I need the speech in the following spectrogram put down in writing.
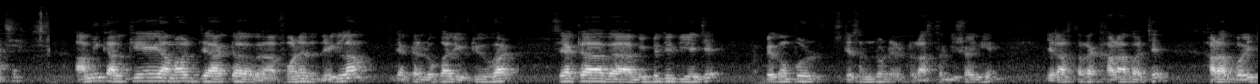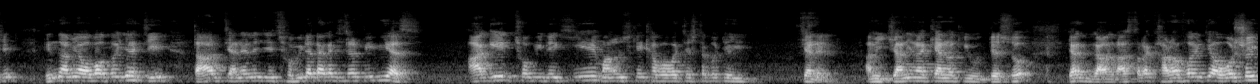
আছে। আমি কালকে আমার যে একটা ফোনে দেখলাম যে একটা লোকাল ইউটিউবার সে একটা বিবৃতি দিয়েছে। বেগমপুর স্টেশন রোডের একটা রাস্তার বিষয় নিয়ে, যে রাস্তাটা খারাপ আছে, খারাপ হয়েছে। কিন্তু আমি অবাক হয়ে যাচ্ছি, তার চ্যানেলে যে ছবিটা দেখাচ্ছে সেটা পিবিএস আগের ছবি দেখিয়ে মানুষকে খাওয়াবার চেষ্টা করছে এই চ্যানেল আমি জানি না কেন, কি উদ্দেশ্য। যাক রাস্তাটা খারাপ হয়েছে অবশ্যই।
